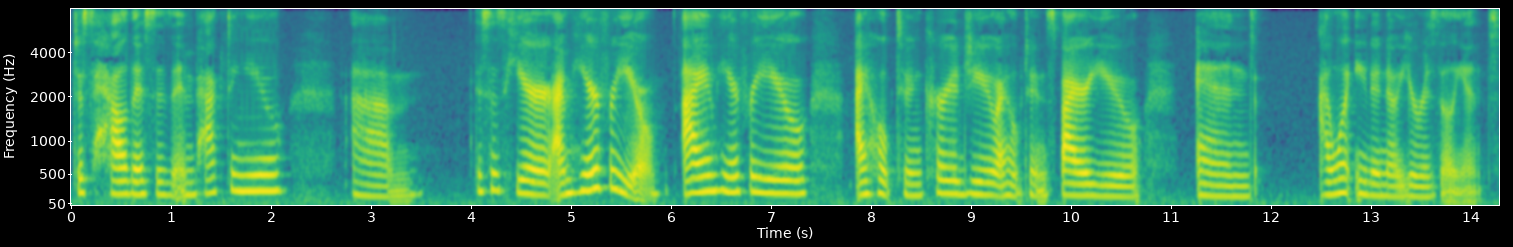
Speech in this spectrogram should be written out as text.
just how this is impacting you. Um, this is here. I'm here for you. I am here for you. I hope to encourage you. I hope to inspire you. And I want you to know you're resilient.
